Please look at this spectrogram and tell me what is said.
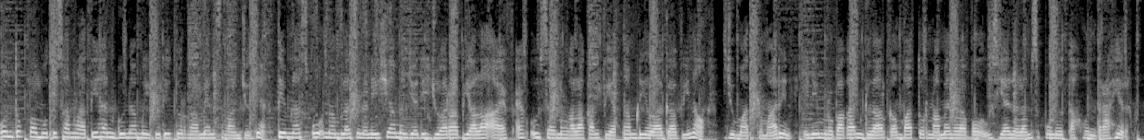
untuk pemutusan latihan guna mengikuti turnamen selanjutnya. Timnas U16 Indonesia menjadi juara Piala AFF usai mengalahkan Vietnam di laga final Jumat kemarin. Ini merupakan gelar keempat turnamen level usia dalam 10 tahun terakhir.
